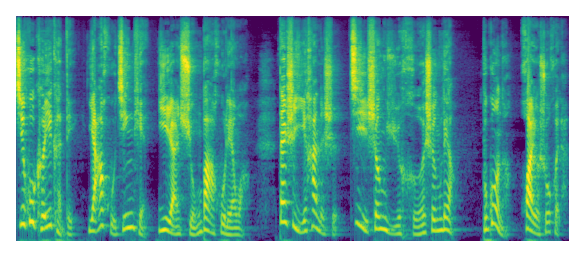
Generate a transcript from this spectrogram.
几乎可以肯定雅虎今天依然雄霸互联网。但是遗憾的是，既生瑜何生亮。不过呢，话又说回来，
